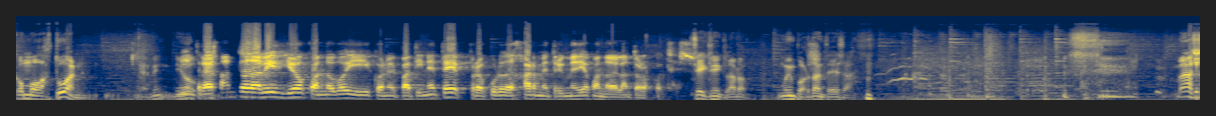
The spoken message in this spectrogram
cómo actúan. Yo- Mientras tanto, David, yo cuando voy con el patinete procuro dejar metro y medio cuando adelanto los coches. Sí, sí, claro. Muy importante esa. Más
